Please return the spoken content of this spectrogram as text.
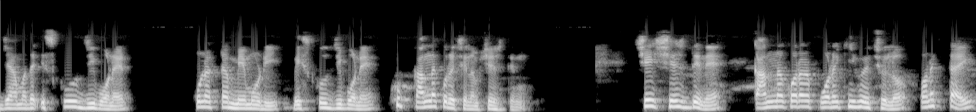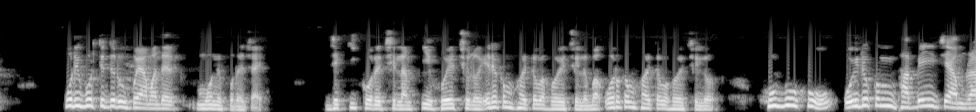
যে আমাদের স্কুল জীবনের কোন একটা মেমোরি বা স্কুল জীবনে খুব কান্না করেছিলাম শেষ দিন। সেই শেষ দিনে কান্না করার পরে কি হয়েছিল? অনেকটাই পরিবর্তিত রূপে আমাদের মনে পড়ে যায়। যে কি করেছিলাম, কি হয়েছিল, এরকম হয়তোবা হয়েছিল বা ওরকম হয়তোবা হয়েছিল, হুবহু ওই রকম ভাবেই যে আমরা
